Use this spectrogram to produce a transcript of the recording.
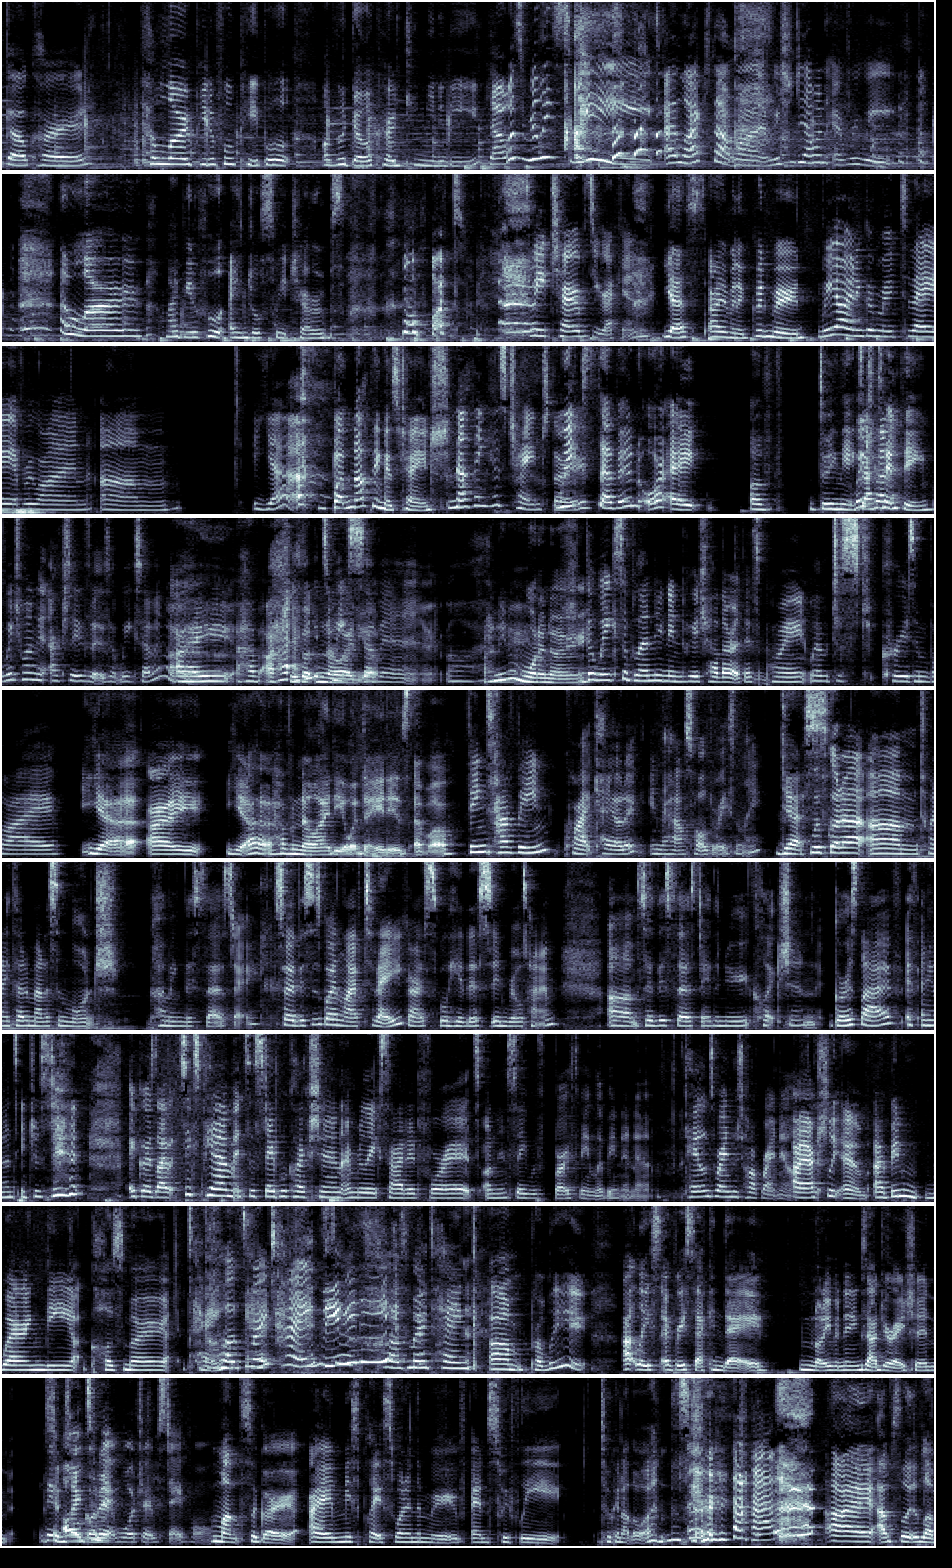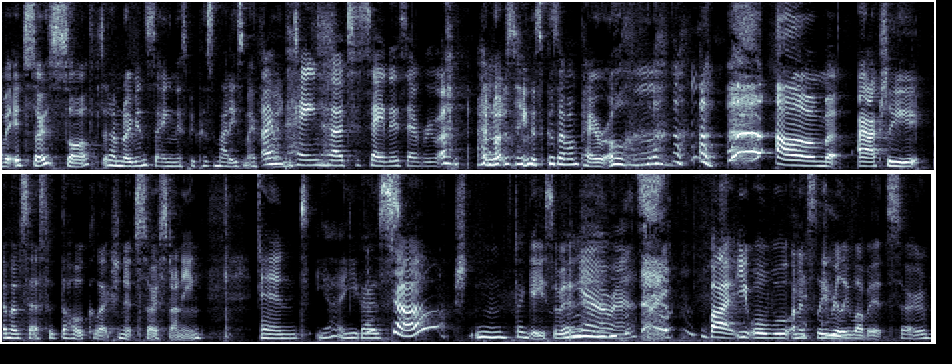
the Girl Code. Hello, beautiful people of the Girl Code community. That was really sweet. I liked that one. We should do that one every week. Hello, my beautiful angel sweet cherubs. what? Sweet cherubs, you reckon? Yes, I am in a good mood, We are in a good mood today, everyone. Um, yeah. but nothing has changed. Nothing has changed though. Week seven or eight of doing the exact same thing. Which one actually is it? Is it week seven? Or? I have actually I got think it's no week idea. seven. Oh, I don't even want to know. The weeks are blending into each other at this point. We're just cruising by. yeah, I yeah have no idea what day it is ever. Things have been quite chaotic in the household recently. Yes, We've got a um 23rd of Madison launch coming this Thursday. So this is going live today. You guys will hear this in real time. Um, so this Thursday, the new collection goes live. If anyone's interested, it goes live at 6 p.m. It's a staple collection. I'm really excited for it. It's honestly, we've both been living in it. Caitlin's wearing the top right now. I actually am. I've been wearing the Cosmo tank. Cosmo tank, the. Cosmo tank. Um, probably at least every second day. Not even an exaggeration. The since I got it wardrobe staple. months ago, I misplaced one in the move and swiftly took another one. So I absolutely love it. It's so soft, and I'm not even saying this because Maddie's my friend. I'm paying her to say this, everyone. I'm not saying this because I'm on payroll. um, I actually am obsessed with the whole collection. It's so stunning. And yeah, you guys Stop. mm, don't get used to it. Yeah, alright, sorry. but you all will honestly really love it. So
